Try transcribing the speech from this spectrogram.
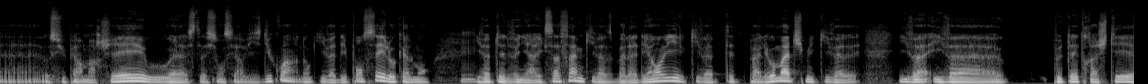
euh, au supermarché ou à la station-service du coin. Donc il va dépenser localement. Mm. Il va peut-être venir avec sa femme, qui va se balader en ville, qui va peut-être pas aller au match, mais qui va, il va, il va peut-être acheter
